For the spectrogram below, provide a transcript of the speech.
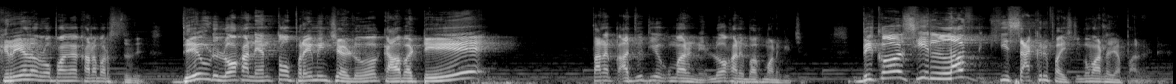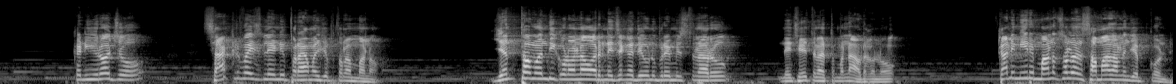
క్రియల రూపంగా కనబరుస్తుంది. దేవుడు లోకాన్ని ఎంతో ప్రేమించాడు కాబట్టి తన అద్వితీయ కుమారుని లోకానికి బహుమానం ఇచ్చాడు. Because he love he sacrifice ఇంకో మాటలో చెప్పాలంటే. కానీ ఈరోజు సాక్రిఫైస్ లేని ప్రేమలు చెప్తున్నాం మనం. ఎంతమంది ఇక్కడ ఉన్నవారు నిజంగా దేవుని ప్రేమిస్తున్నారు? నేను చేతులు ఎత్తమని అడగను. కానీ మీరు మనసులో సమాధానం చెప్పుకోండి.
